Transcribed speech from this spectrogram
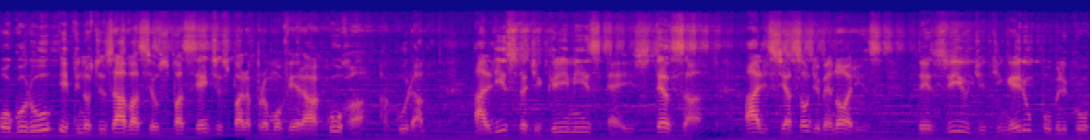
o guru hipnotizava seus pacientes para promover a cura. A cura. A lista de crimes é extensa: aliciação de menores, desvio de dinheiro público,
